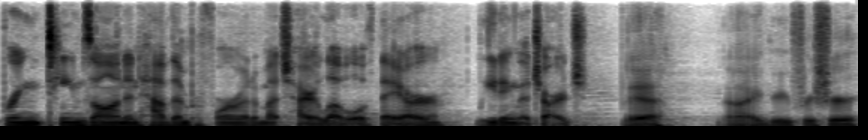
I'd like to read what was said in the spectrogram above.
bring teams on and have them perform at a much higher level if they are leading the charge. Yeah, I agree for sure.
